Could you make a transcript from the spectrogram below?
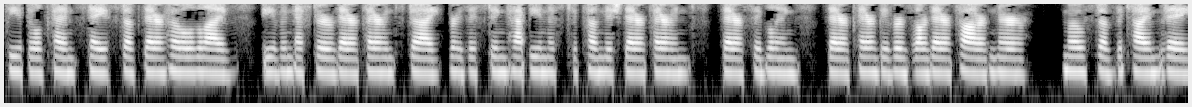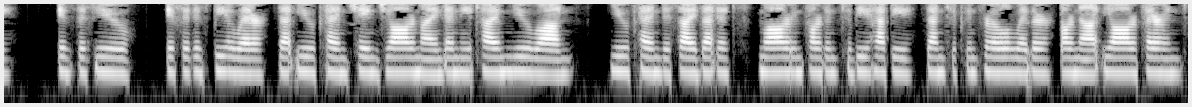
People can stay stuck their whole lives, even after their parents die, resisting happiness to punish their parents, their siblings, their caregivers, or their partner. Most of the time they. Is this you? If it is, be aware that you can change your mind anytime you want. You can decide that it's more important to be happy than to control whether or not your parents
